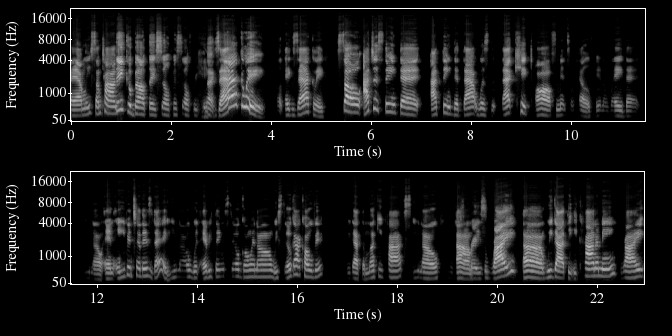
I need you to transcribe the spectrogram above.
family. Sometimes Think about themselves and self reflect. exactly, exactly. So I just think that I think that that was that kicked off mental health in a way that you know, and even to this day, you know, with everything still going on, we still got COVID, we got the monkeypox, you know, um, right? Um, we got the economy, right?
